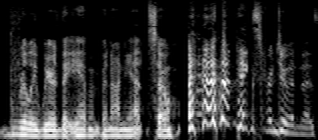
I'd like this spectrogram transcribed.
really weird that you haven't been on yet. So, thanks for doing this.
